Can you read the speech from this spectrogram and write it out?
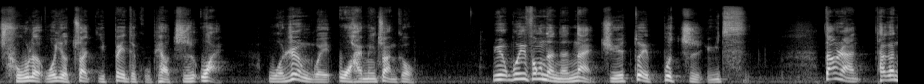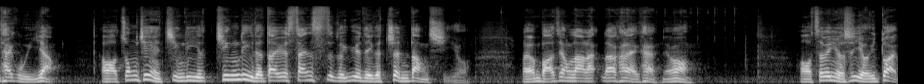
除了我有赚一倍的股票之外，我认为我还没赚够。因为微风的能耐绝对不止于此。当然，它跟台股一样，好中间也经历经历了大约三四个月的一个震荡期哦。来，我们把它这样拉来拉开来看，有没有？哦，这边也是有一段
